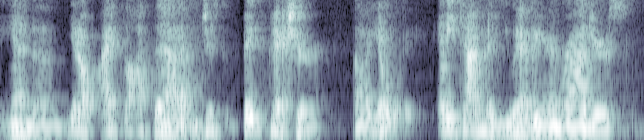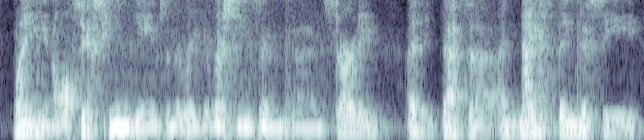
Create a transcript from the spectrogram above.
And, um, you know, I thought that just big picture, uh, you know, anytime that you have Aaron Rodgers playing in all 16 games in the regular season uh, and starting, I think that's a, a nice thing to see.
